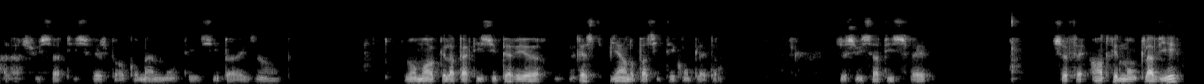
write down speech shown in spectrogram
Voilà, je suis satisfait. Je peux encore même monter ici, par exemple. Du moment que la partie supérieure reste bien en opacité complète. Hein. Je suis satisfait. Je fais entrer mon clavier.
